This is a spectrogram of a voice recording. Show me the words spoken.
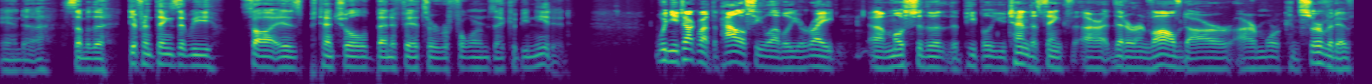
and uh, some of the different things that we saw as potential benefits or reforms that could be needed. When you talk about the policy level, you're right. Uh, most of the, the people you tend to think are, that are involved are are more conservative.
